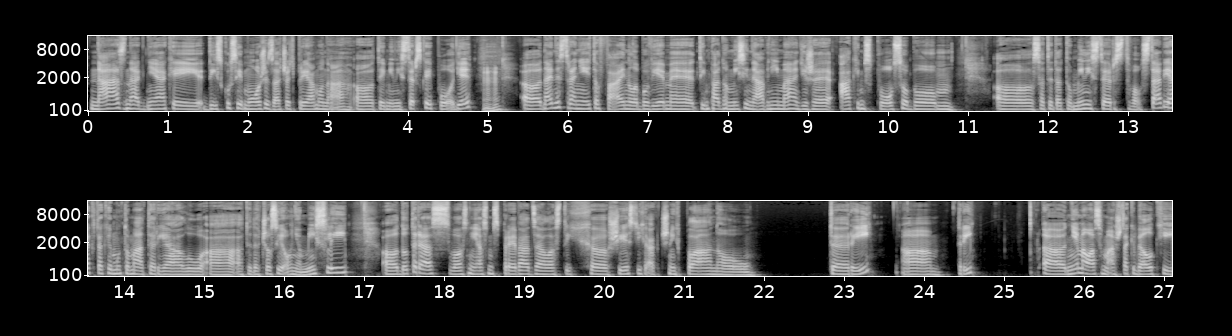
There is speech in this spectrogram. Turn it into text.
náznak nejakej diskusie môže začať priamo na tej ministerskej pôde. Mm-hmm. Na jednej strane je to fajn, lebo vieme tým pádom my si navnímať, že akým spôsobom sa teda to ministerstvo stavia k takémuto materiálu a, a teda čo si o ňom myslí. Doteraz vlastne ja som sprevádzala z tých e, šiestich akčných plánov tri. Tri. Nemala som až taký veľký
